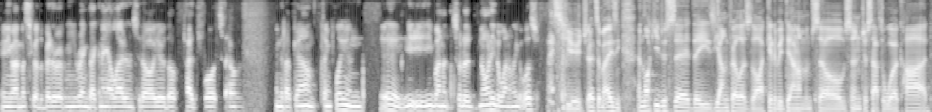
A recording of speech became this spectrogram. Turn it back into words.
anyway, must have got the better of him. He rang back an hour later and said, "Oh, yeah, they'll pay the flight." So ended up going, thankfully, and yeah, he, he, won it sort of ninety to one, I think it was. That's huge. That's amazing. And like you just said, these young fellas like get a bit down on themselves and just have to work hard.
